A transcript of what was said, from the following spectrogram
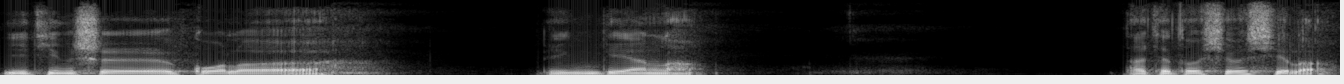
已经是过了零点了，大家都休息了。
